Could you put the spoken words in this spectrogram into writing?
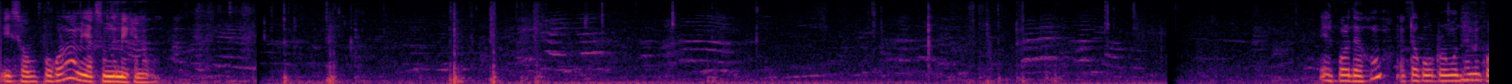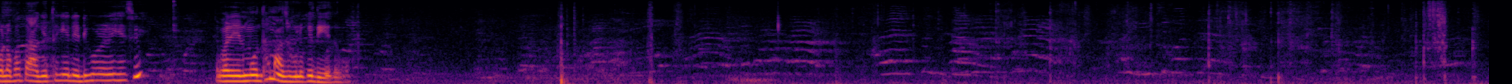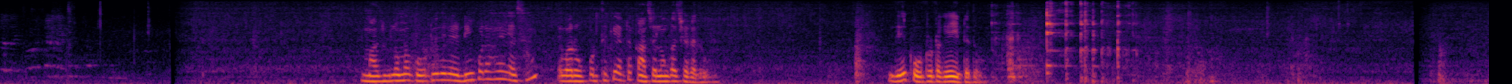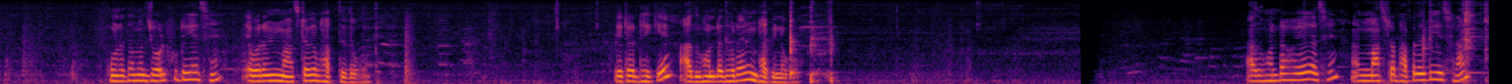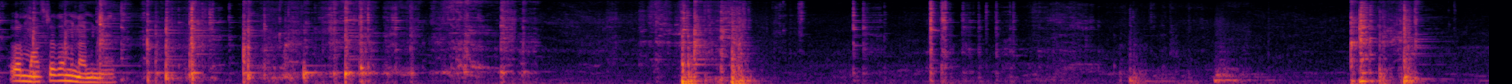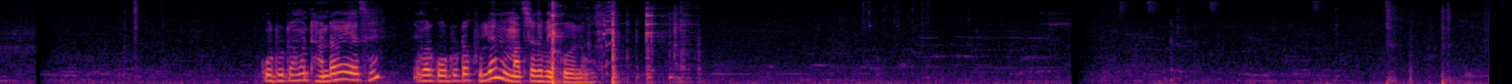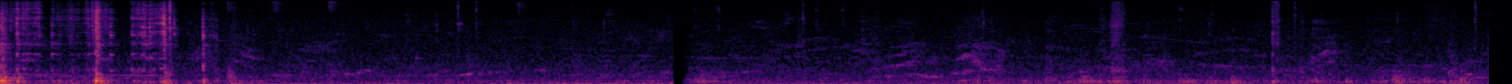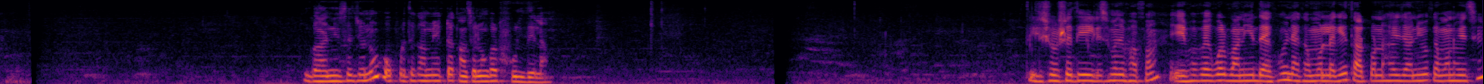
এই সব উপকরণ আমি একসঙ্গে মেখে নেব। এরপর দেখো, একটা কৌটোর মধ্যে আমি কলাপাতা আগে থেকে রেডি করে রেখেছি। এবার এর মধ্যে মাছগুলোকে দিয়ে দেবো। মাছগুলো আমার কৌটোতে রেডি করা হয়ে গেছে, এবার উপর থেকে একটা কাঁচা লঙ্কা ছেড়ে দেবো। দিয়ে কৌটোটাকে এঁটে দেবো। কোনোতে আমার জল ফুটে গেছে, এবার আমি মাছটাকে ভাপতে দেবো। এটা ঢেকে আধ ঘণ্টা ধরে আমি ভাপি নেব। আধ ঘণ্টা হয়ে গেছে, আমি মাছটা ভাপাতে দিয়েছিলাম, এবার মাছটাকে আমি নামিয়ে নেব। কৌটোটা আমার ঠান্ডা হয়ে গেছে এবার কৌটোটা খুলে আমি মাছটাকে বের করে নেব। গার্নিশের জন্য ওপর থেকে আমি একটা কাঁচা লঙ্কার ফুল দিলাম। তিল সর্ষে দিয়ে ইলিশ মাছ ভাপা। এইভাবে একবার বানিয়ে দেখো, না কেমন লাগে, তারপর না হয় জানিও কেমন হয়েছে।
